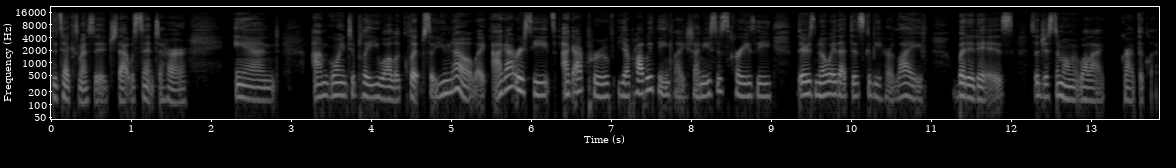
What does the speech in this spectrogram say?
the text message that was sent to her. And I'm going to play you all a clip so you know, like, I got receipts, I got proof. You'll probably think, like, Shanise is crazy. There's no way that this could be her life, but it is. So, just a moment while I grab the clip.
